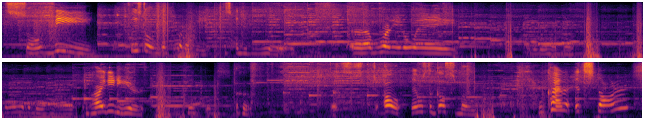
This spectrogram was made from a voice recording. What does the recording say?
That's so mean. Please don't make fun of me because I didn't win. Uh, I'm running away. I'm gonna go this. I'm gonna go hide. I'm hiding here. That's. Oh, it was the ghost mode. What kind of? it stars.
